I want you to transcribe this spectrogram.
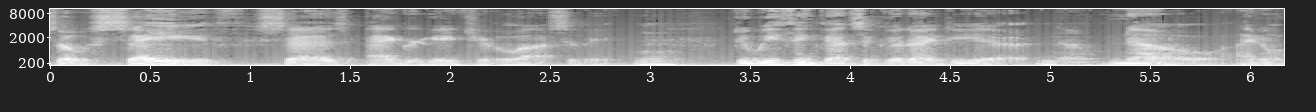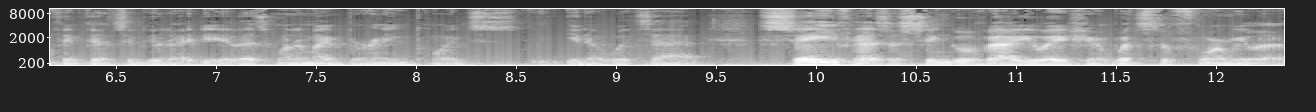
So SAFE says aggregate your velocity. Mm. Do we think that's a good idea? No. No, I don't think that's a good idea. That's one of my burning points, you know, with that. SAFE has a single valuation. What's the formula?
